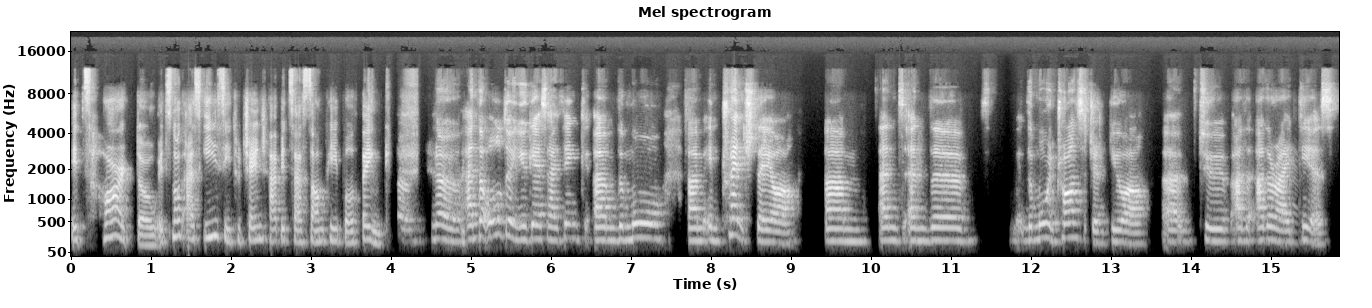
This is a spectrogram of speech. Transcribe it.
It's hard though. It's not as easy to change habits as some people think. No, no. and the older you get, I think um, the more um, entrenched they are, um, and and the the more intransigent you are uh, to other other ideas.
